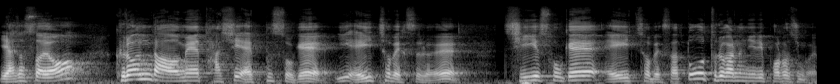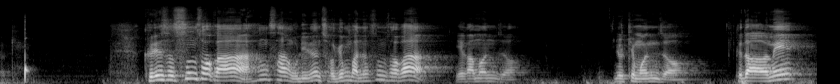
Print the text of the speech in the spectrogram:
이해하셨어요? 그런 다음에 다시 F 속에 이 H of X를 G 속에 H of X가 또 들어가는 일이 벌어진 거예요, 이렇게. 그래서 순서가 항상 우리는 적용받는 순서가 얘가 먼저. 이렇게 먼저. 그 다음에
